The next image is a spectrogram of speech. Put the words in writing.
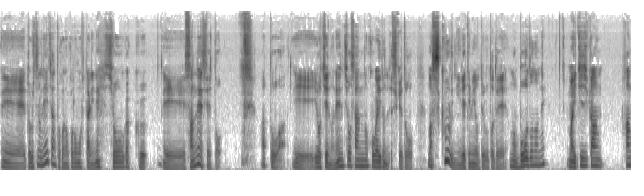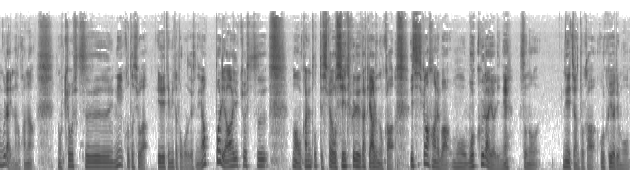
えーと、うちの姉ちゃんとこの子供2人ね、小学、えー、3年生と、あとは、えー、幼稚園の年長さんの子がいるんですけど、まあ、スクールに入れてみようということで、まあ、ボードのね、まあ、1時間半ぐらいなのかな？の教室に今年は入れてみたところですね。やっぱりああいう教室、まあ、お金取ってしっかり教えてくれるだけあるのか。1時間半あればもう僕らよりねその姉ちゃんとか置くよりも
